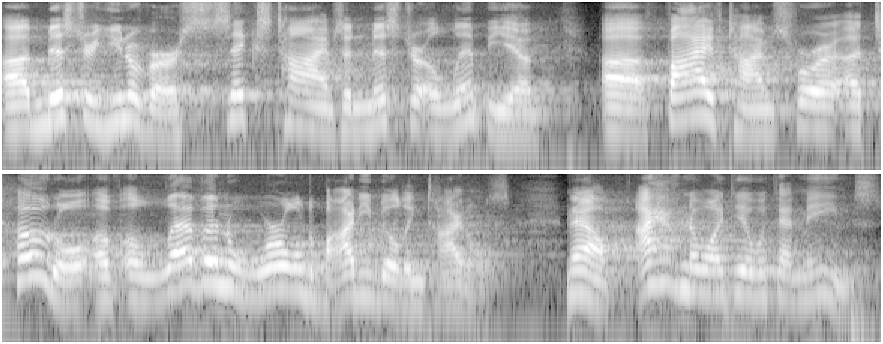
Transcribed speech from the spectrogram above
uh, Mr. Universe six times and Mr. Olympia uh, five times for a total of 11 world bodybuilding titles. Now, I have no idea what that means,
